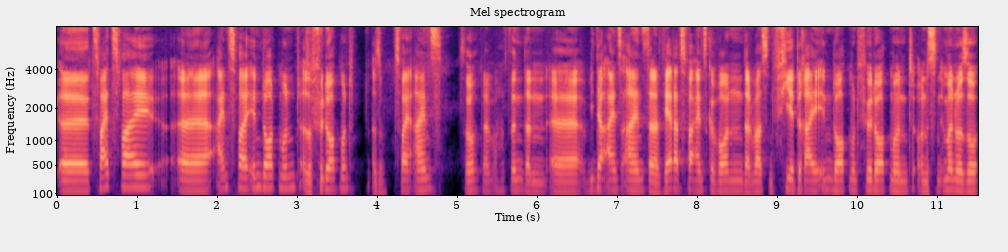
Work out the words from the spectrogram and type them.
2-2, äh, 1-2 äh, in Dortmund, also für Dortmund, also 2-1. So, dann macht Sinn. Dann äh, wieder 1-1, dann hat Werder 2-1 gewonnen, dann war es ein 4-3 in Dortmund für Dortmund und es sind immer nur so,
